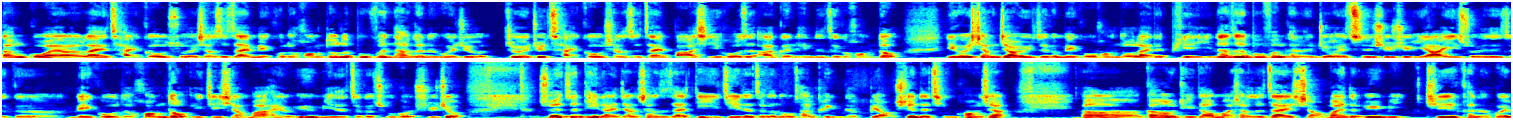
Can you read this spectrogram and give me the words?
当国外要来采购，所以像是在美国的黄豆的部分，它可能会就就会去采购，像是在巴西或是阿根廷的这个黄豆，也会相较于这个美国黄豆来的便宜。那这个部分可能就会持续去压抑所谓的这个美国的黄豆以及小麦还有玉米的这个出口需求。所以整体来讲，像是在第一季的这个农产品的表现的情况下，呃，刚刚有提到嘛，像是在小麦的玉米，其实可能会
